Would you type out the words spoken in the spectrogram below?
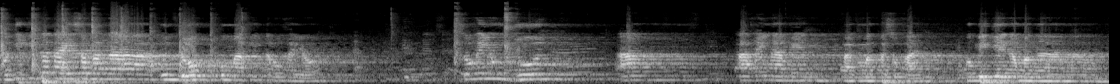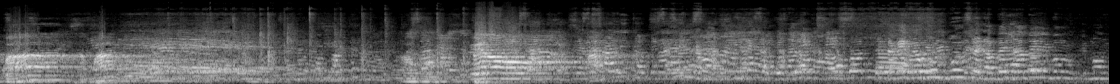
Magkikita tayo sa mga bundok kung makita ko kayo. So ngayong June, ang pakay namin bago magpasukan, magbigyan ng mga bag, sapatos. Okay. Pero, Sa kay kabunbun, sir. Abay-abay imong imong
